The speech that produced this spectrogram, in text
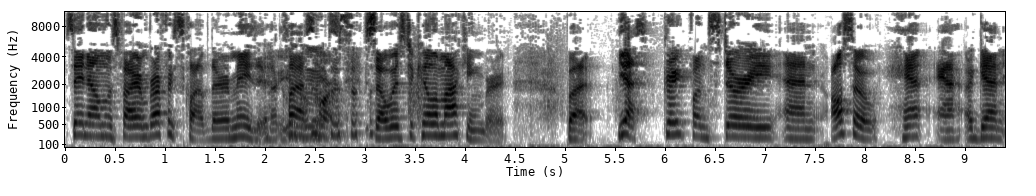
St. Elmo's Fire and Breakfast Club, they're amazing. They're classics. so is To Kill a Mockingbird. But yes, great fun story. And also, Han- a- again,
